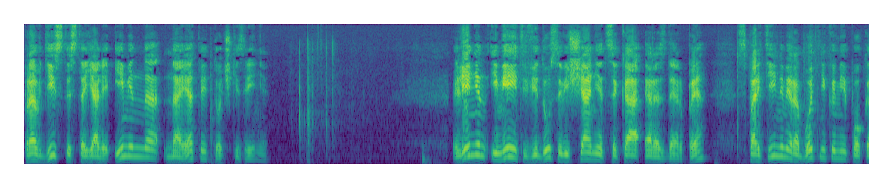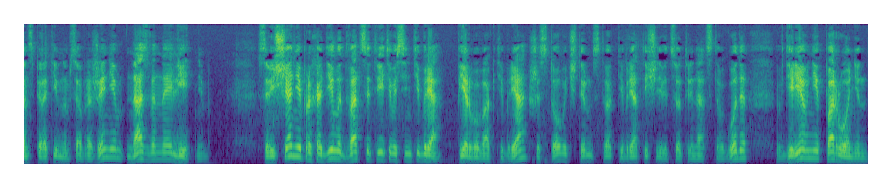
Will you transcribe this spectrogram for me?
правдисты стояли именно на этой точке зрения. Ленин имеет в виду совещание ЦК РСДРП с партийными работниками по конспиративным соображениям, названное летним. Совещание проходило 23 сентября, 1 октября, 6-14 октября 1913 года в деревне Поронин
